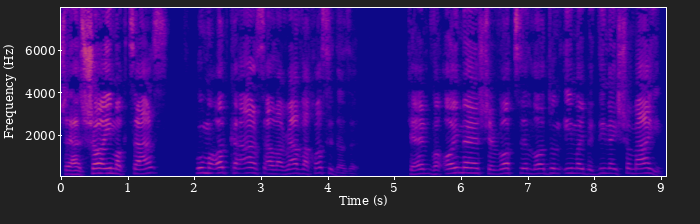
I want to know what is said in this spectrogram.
שהשועים מוקצז, הוא מאוד כעס על הרב החוסיד הזה, כן? ואוימה שרוצה לא דון אימי בדיני שמיים.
